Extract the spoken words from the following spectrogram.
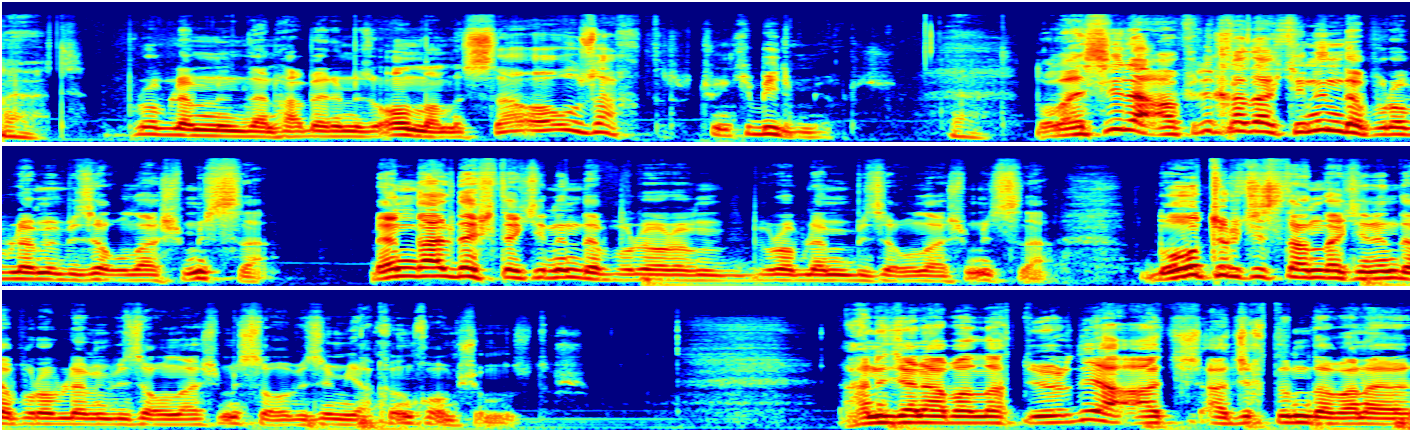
Evet. Problemimizden haberimiz olmamışsa o uzaktır. Çünkü bilmiyoruz. Evet. Dolayısıyla Afrika'dakinin de problemi bize ulaşmışsa Bengaldeş'tekinin de problemi, bize ulaşmışsa, Doğu Türkistan'dakinin de problemi bize ulaşmışsa o bizim yakın komşumuzdur. Hani Cenab-ı Allah diyordu ya aç, acıktım da bana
